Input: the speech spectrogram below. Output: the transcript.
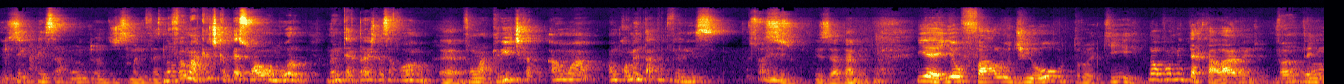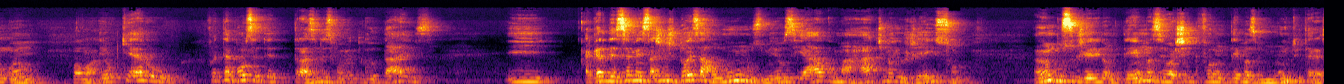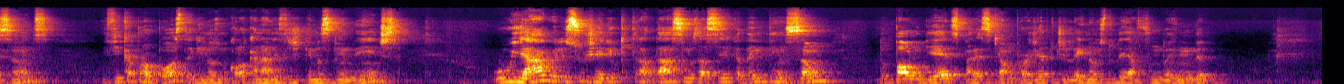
ele tem que pensar muito antes de se manifestar. Não foi uma crítica pessoal ao Moro, não interprete dessa forma. É. Foi uma crítica a, uma, a um comentário infeliz. Foi só isso. Sim, exatamente. E aí eu falo de outro aqui. Não, vamos intercalar, né, Diego? Vamos, Tem vamos, um aí. vamos. Vamos lá. Eu quero. Foi até bom você ter trazido esse momento do Good Times e agradecer a mensagem de dois alunos meus, Iago Mahatma e o Jason. Ambos sugeriram temas, eu achei que foram temas muito interessantes. E fica a proposta, Gui, nós vamos colocar na lista de temas pendentes. O Iago ele sugeriu que tratássemos acerca da intenção do Paulo Guedes, parece que há um projeto de lei, não estudei a fundo ainda,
